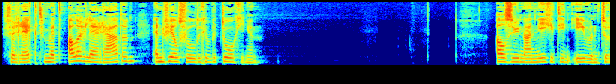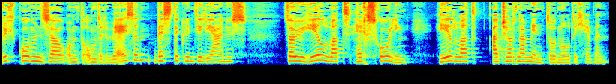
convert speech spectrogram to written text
verrijkt met allerlei raden en veelvuldige betogingen. Als u na 19 eeuwen terugkomen zou om te onderwijzen, beste Quintilianus, zou u heel wat herscholing, heel wat aggiornamento nodig hebben.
